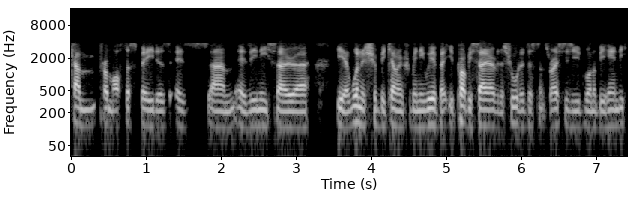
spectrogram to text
come from off the speed as as um, as any. So uh, yeah, winners should be coming from anywhere. But you'd probably say over the shorter distance races, you'd want to be handy.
